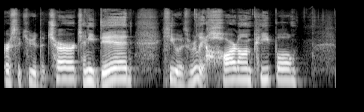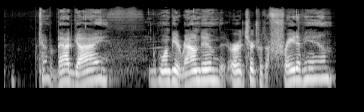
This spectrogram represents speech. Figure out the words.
persecuted the church, and he did. He was really hard on people, kind of a bad guy. Wouldn't want to be around him. The early church was afraid of him.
